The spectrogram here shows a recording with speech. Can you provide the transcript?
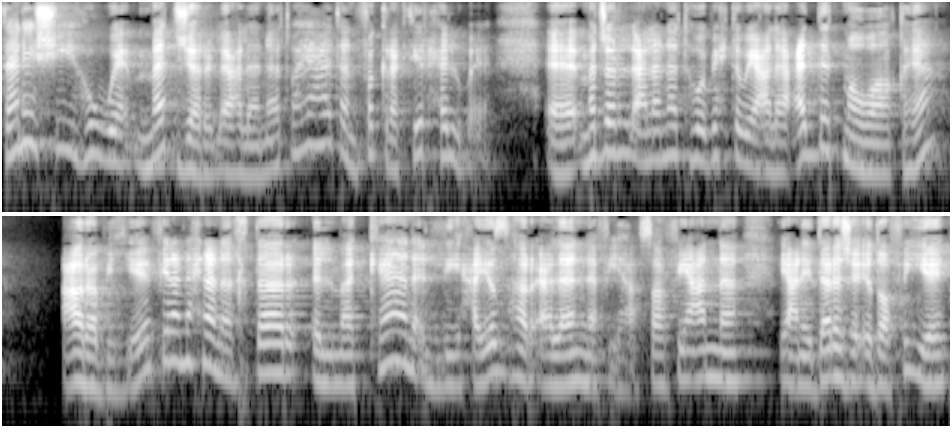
ثاني شيء هو متجر الإعلانات وهي عادة فكرة كثير حلوة. آه، متجر الإعلانات هو بيحتوي على عدة مواقع عربية. فينا نحن نختار المكان اللي حيظهر إعلاننا فيها. صار في عنا يعني درجة إضافية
